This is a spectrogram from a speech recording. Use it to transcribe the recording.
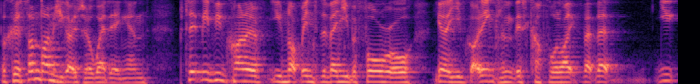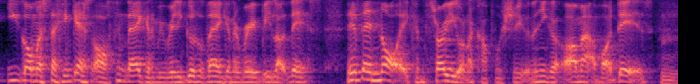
because sometimes you go to a wedding and particularly if you've kind of you've not been to the venue before or you know you've got an inkling that this couple like that that you you got my second guess. Oh, I think they're going to be really good or they're going to really be like this. And if they're not, it can throw you on a couple shoot and then you go, oh, I'm out of ideas. Hmm.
